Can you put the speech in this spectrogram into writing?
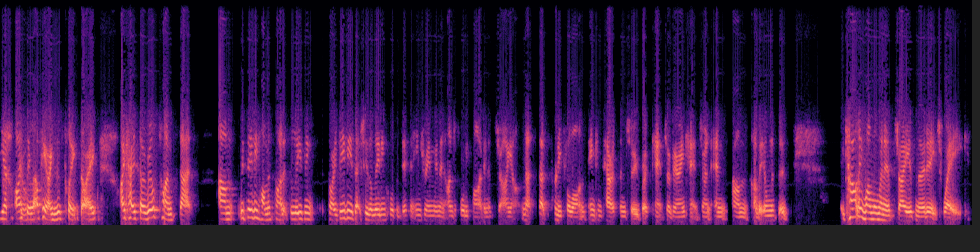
Yep. I sure. see up here. I just clicked. Sorry. Okay. So real-time stats. Um, with DV homicide, it's the leading. Sorry, DV is actually the leading cause of death and injury in women under 45 in Australia. And that's that's pretty full on in comparison to breast cancer, ovarian cancer, and, and um, other illnesses. Currently, one woman in Australia is murdered each week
